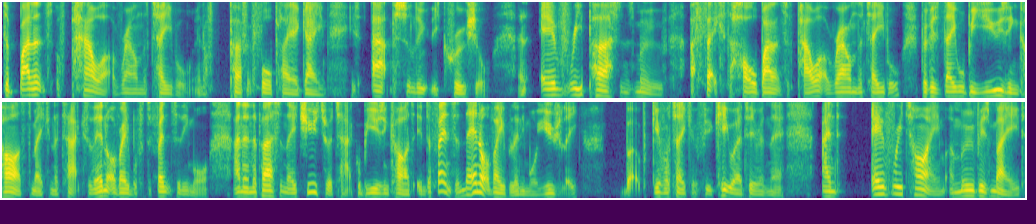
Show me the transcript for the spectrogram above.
the balance of power around the table in a perfect four player game is absolutely crucial. And every person's move affects the whole balance of power around the table because they will be using cards to make an attack. So they're not available for defense anymore. And then the person they choose to attack will be using cards in defense and they're not available anymore usually. But give or take a few keywords here and there. And every time a move is made,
